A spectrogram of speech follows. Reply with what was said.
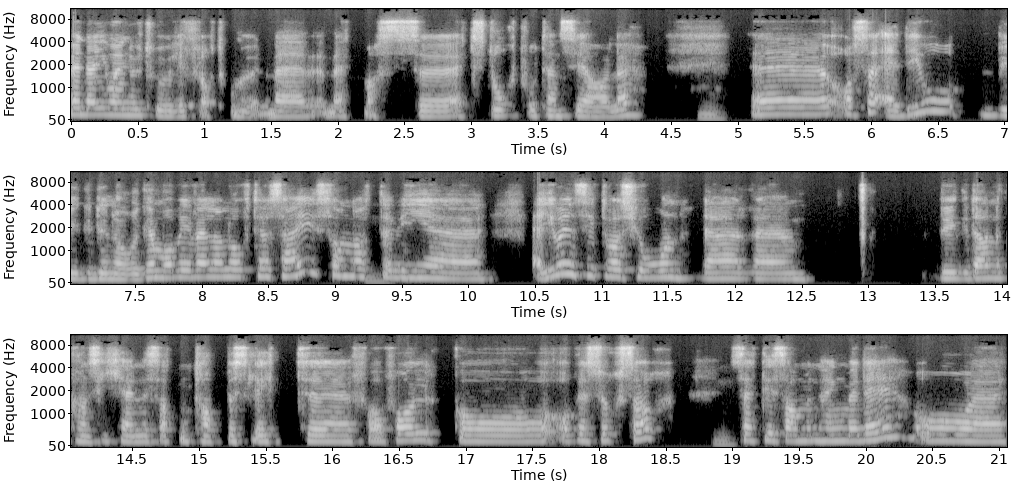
Men det er jo en utrolig flott kommune med, med et, masse, et, stort potensial. Mm. Eh, og så er det jo Bygde-Norge, må vi vel ha lov til å si. Sånn at mm. vi eh, er jo i en situasjon der eh, bygdene kanskje kjennes at den tappes litt eh, for folk og, og ressurser. Mm. sett i sammenheng med det. Og eh,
